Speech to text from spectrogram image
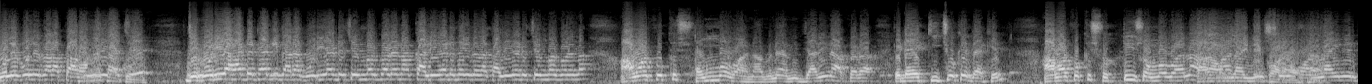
বলে বলে তারা পাগল হয়ে গেছে। যে গড়িয়াহাটে থাকি তারা গড়িয়াহাটে চেম্বার করে না কালীঘাটে থাকি তারা কালীঘাটে চেম্বার করে না। আমার পক্ষে সম্ভব হয় না। মানে আমি জানি না আপনারা এটা কি চোখে দেখেন। আমার পক্ষে সত্যিই সম্ভব হয় না। নিজস্ব করায়, হ্যাঁ। অনলাইনের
